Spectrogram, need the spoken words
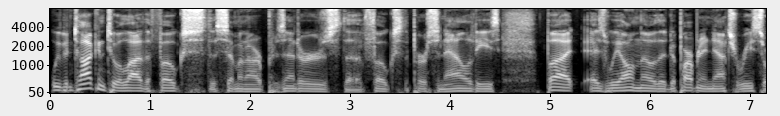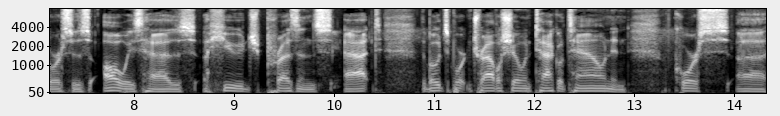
we've been talking to a lot of the folks, the seminar presenters, the folks, the personalities, but as we all know, the Department of Natural Resources always has a huge presence at the Boat Sport and Travel Show in Tackle Town, and of course, uh,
